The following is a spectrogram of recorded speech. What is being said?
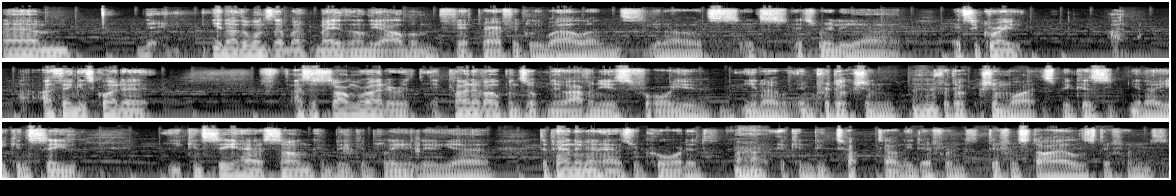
um the- you know the ones that went, made it on the album fit perfectly well and you know it's it's it's really uh it's a great i i think it's quite a as a songwriter it, it kind of opens up new avenues for you you know in production Mm-hmm. production wise because you know you can see you can see how a song can be completely, uh, depending on how it's recorded, Uh-huh. uh, it can be to- totally different, different styles, different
